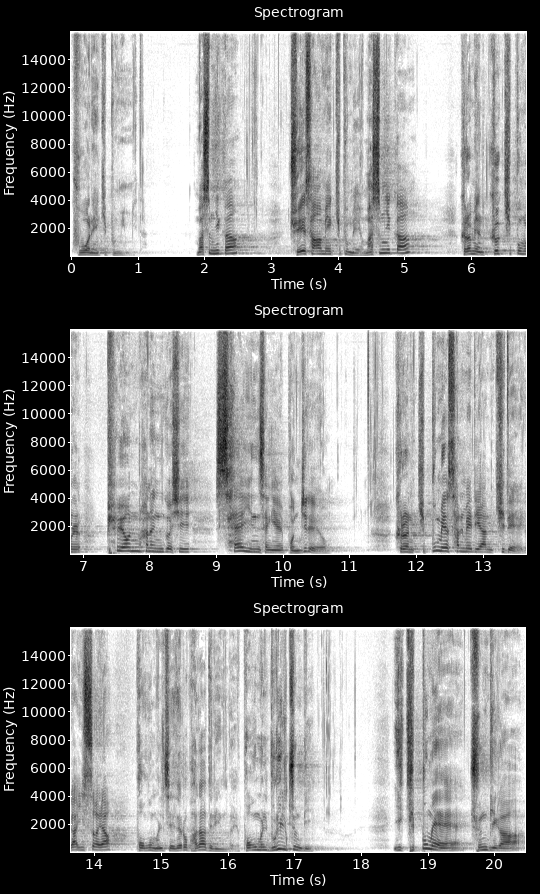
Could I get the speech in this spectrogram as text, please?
구원의 기쁨입니다. 맞습니까? 죄사함의 기쁨이에요. 맞습니까? 그러면 그 기쁨을 표현하는 것이 새 인생의 본질이에요. 그런 기쁨의 삶에 대한 기대가 있어야 복음을 제대로 받아들이는 거예요. 복음을 누릴 준비. 이 기쁨의 준비가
